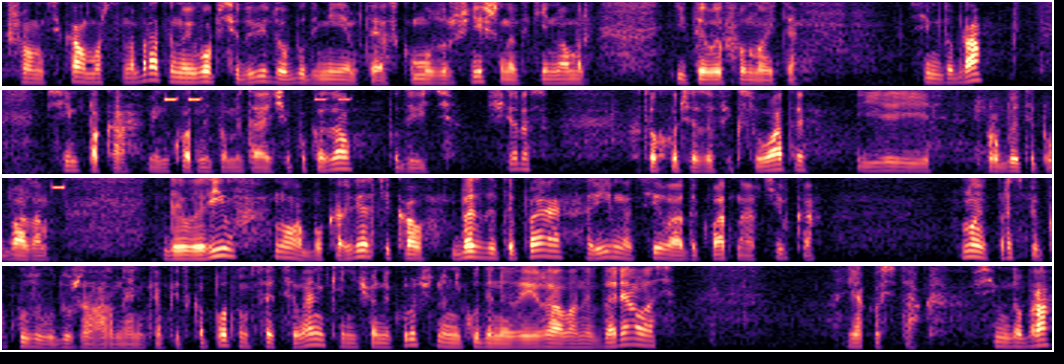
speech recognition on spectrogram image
Якщо вам цікаво, можете набрати. Ну і в описі до відео буде мій МТС. Кому зручніше на такий номер і телефонуйте. Всім добра, всім пока. Він код не пам'ятаю, чи показав. Подивіться ще раз. Хто хоче зафіксувати і пробити по базам дилерів, ну або Vertical. Без ДТП, рівна, ціла, адекватна автівка. Ну і в принципі по кузову дуже гарненька. Під капотом все ціленьке, нічого не кручено, нікуди не заїжджала, не вдарялась. Якось так. Всім добра,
